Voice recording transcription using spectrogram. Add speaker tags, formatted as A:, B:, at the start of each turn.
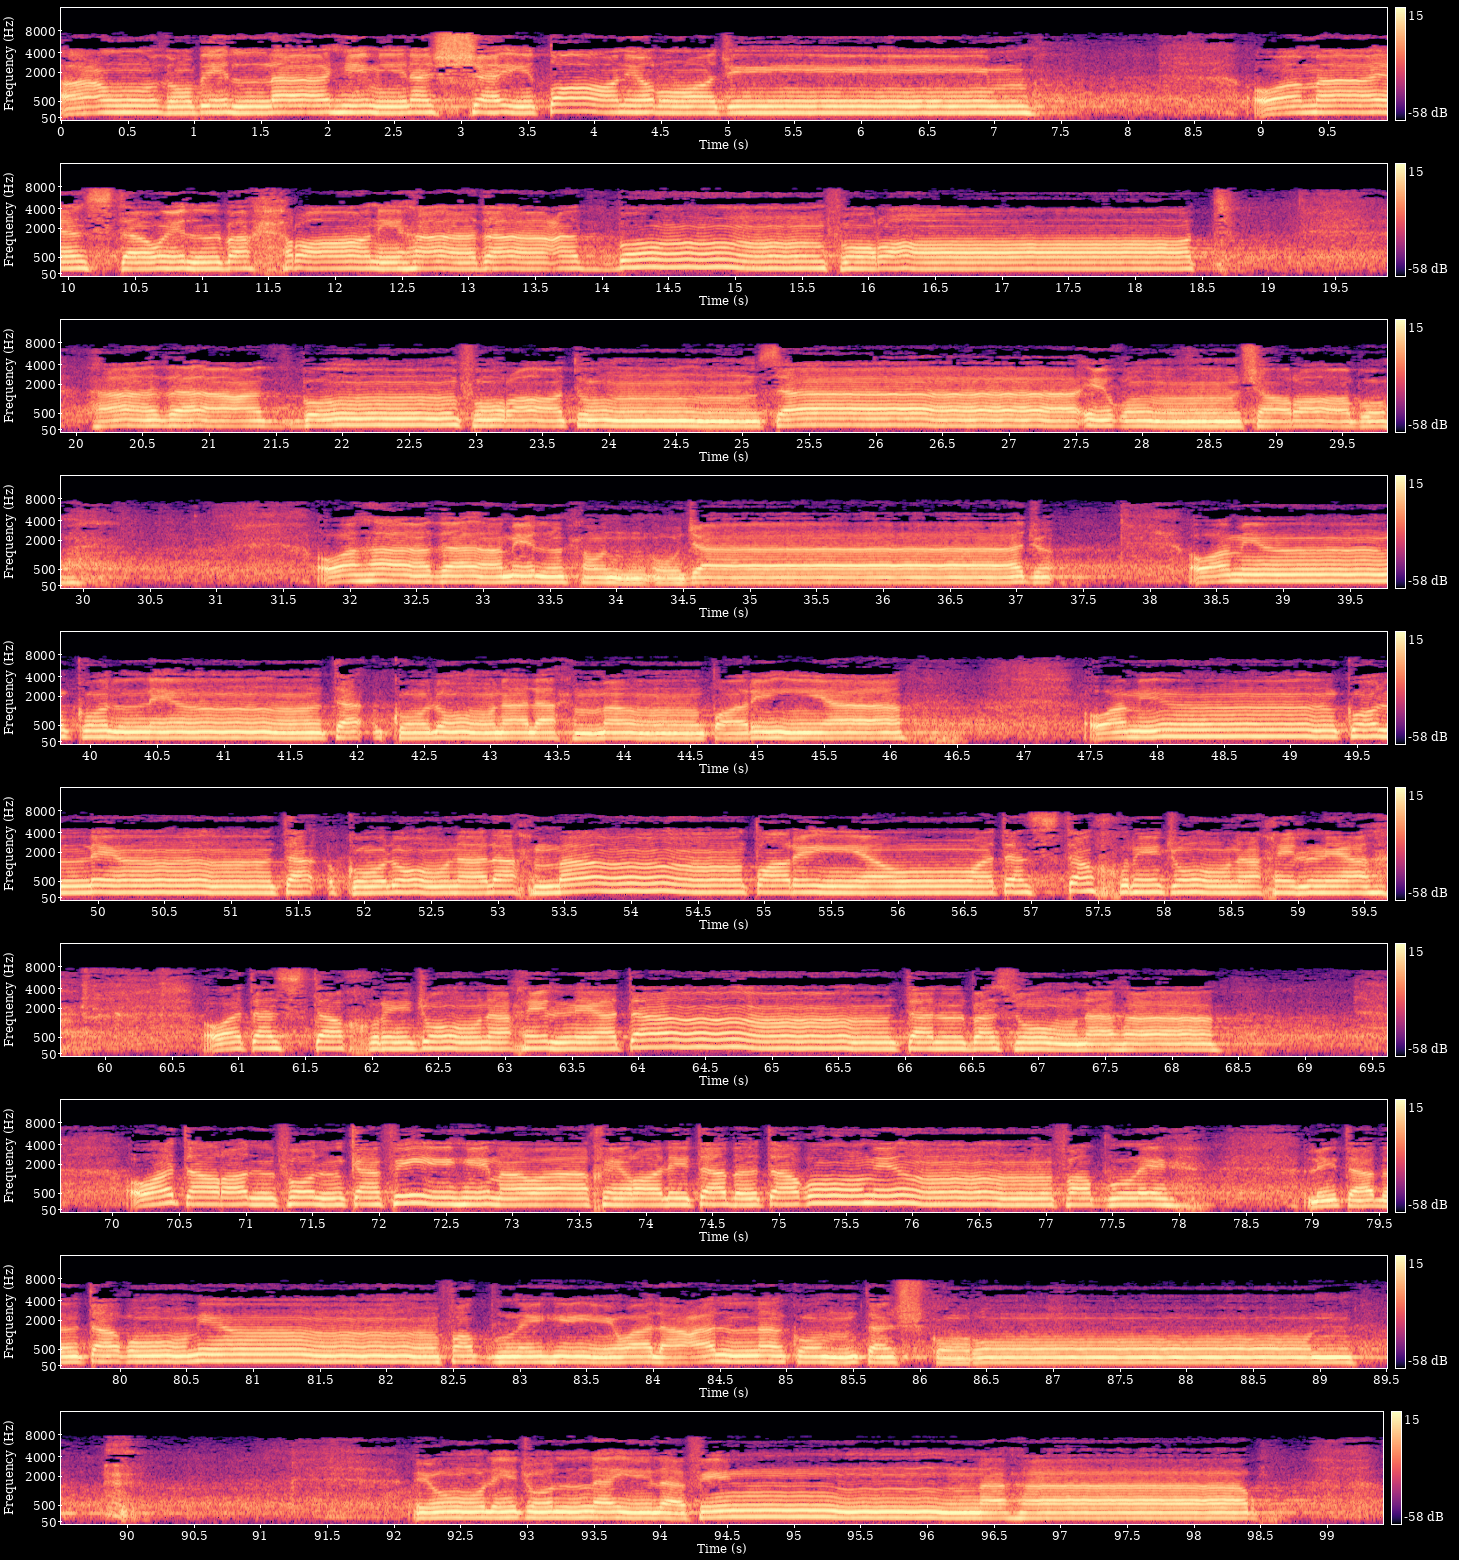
A: أعوذ بالله من الشيطان الرجيم. وما يستوي البحران هذا عذب فرات. هذا عذب فرات سائغ شرابه وهذا ملح أجاج ومن كل تأكلون لحما طريا ومن كل تأكلون لحما طريا وتستخرجون حلية وتستخرجون حلية تلبسونها وترى الفلك فيه مواخر لتبتغوا من فضله لتبتغوا من فضله ولعلكم تشكرون. يولج الليل في النهار.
